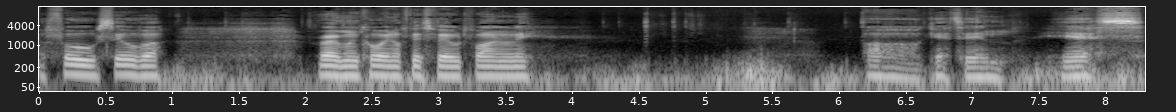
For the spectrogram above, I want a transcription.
a full silver Roman coin off this field finally. Oh, get in. Yes.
